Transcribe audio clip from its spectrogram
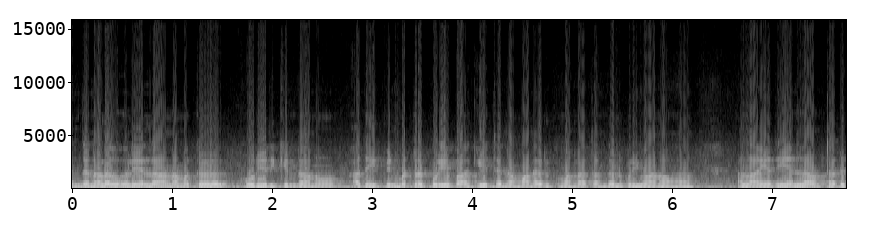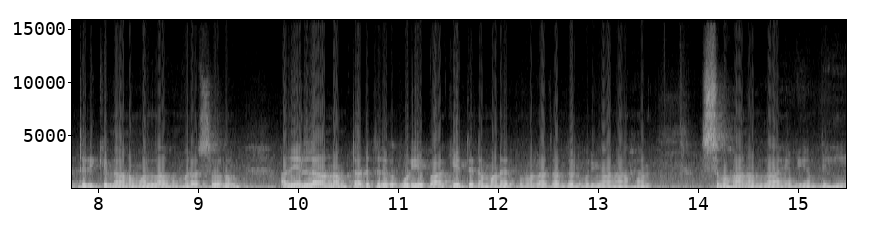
எந்த நலவுகளை எல்லாம் நமக்கு கூறியிருக்கின்றானோ அதை பின்பற்றக்கூடிய பாக்கியத்தை நம் அனைவருக்கும் அல்லா தந்தல் புரிவானோக. அல்லாஹ் எதையெல்லாம் தடுத்திருக்கின்றானோ அல்லாஹும் ரசூலும் அதையெல்லாம் நாம் தடுத்திருக்கக்கூடிய பாக்கியத்தை நம் அனைவருக்கும் அல்லா தந்தல் புரிவானாக. சுபஹான் அல்லாஹ் அபிஹம்திஹி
